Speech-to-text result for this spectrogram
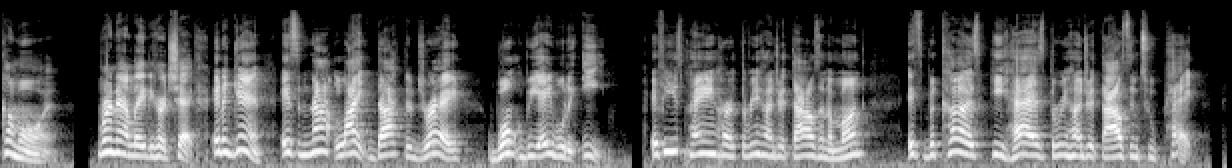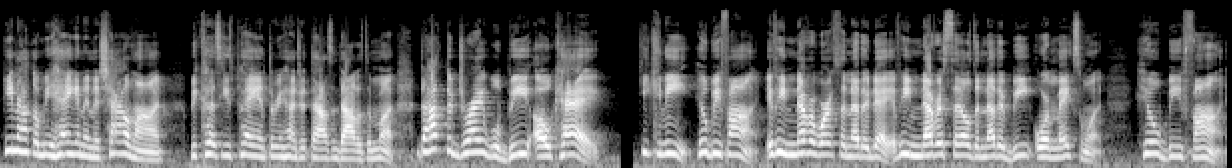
Come on. Run that lady her check. And again, it's not like Dr. Dre won't be able to eat. If he's paying her 300,000 a month, it's because he has 300,000 to pay. He's not going to be hanging in the chow line because he's paying $300,000 a month. Dr. Dre will be okay. He can eat. He'll be fine. If he never works another day, if he never sells another beat or makes one, he'll be fine.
